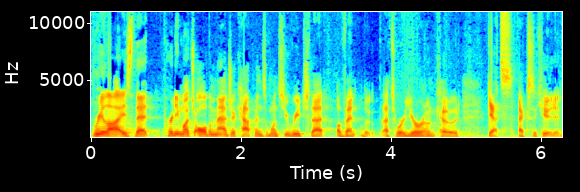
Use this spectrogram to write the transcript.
realize that pretty much all the magic happens once you reach that event loop. That's where your own code gets executed.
